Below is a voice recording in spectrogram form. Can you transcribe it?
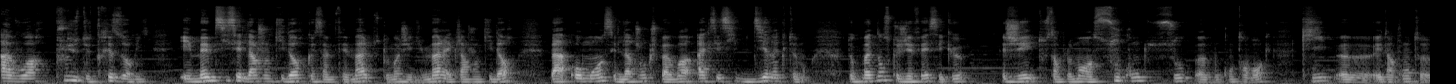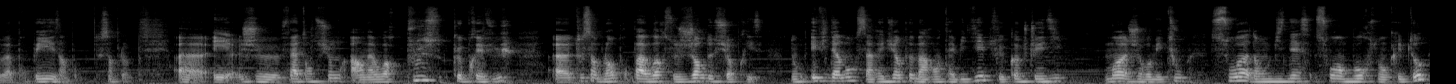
avoir plus de trésorerie. Et même si c'est de l'argent qui dort, que ça me fait mal, parce que moi j'ai du mal avec l'argent qui dort, bah au moins c'est de l'argent que je peux avoir accessible directement. Donc maintenant ce que j'ai fait, c'est que j'ai tout simplement un sous-compte sous euh, mon compte en banque qui euh, est un compte euh, pour payer les impôts, tout simplement. et je fais attention à en avoir plus que prévu, tout simplement pour pas avoir ce genre de surprise. Donc évidemment, ça réduit un peu ma rentabilité, parce que comme je te l'ai dit, moi je remets tout soit dans mon business, soit en bourse ou en crypto,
